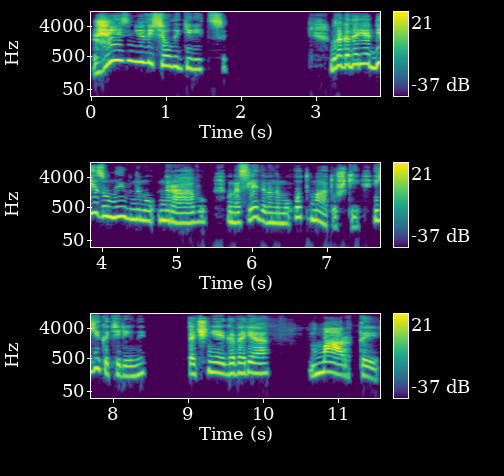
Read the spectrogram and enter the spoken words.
Жизнью веселой девицы. Благодаря безунывному нраву, унаследованному от матушки Екатерины, точнее говоря, Марты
